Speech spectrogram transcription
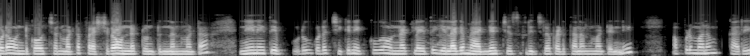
కూడా వండుకోవచ్చు అనమాట ఫ్రెష్గా ఉన్నట్టు ఉంటుందన్నమాట. నేనైతే ఎప్పుడు కూడా చికెన్ ఎక్కువగా ఉన్నట్లయితే ఇలాగే మ్యాగ్నెట్ చేసి ఫ్రిడ్జ్లో పెడతానమాట అండి. అప్పుడు మనం కర్రీ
